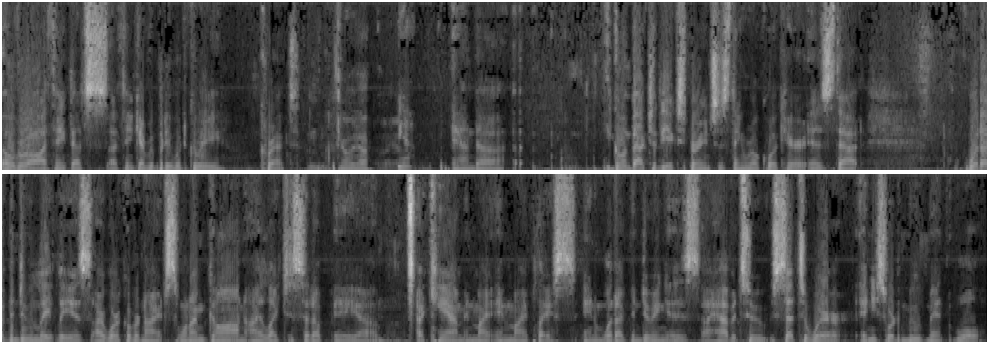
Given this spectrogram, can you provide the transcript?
overall, I think that's I think everybody would agree. Correct. Oh yeah. Yeah. And uh, going back to the experiences thing, real quick here, is that what I've been doing lately is I work overnight. So when I'm gone, I like to set up a um, a cam in my in my place. And what I've been doing is I have it to set to where any sort of movement will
